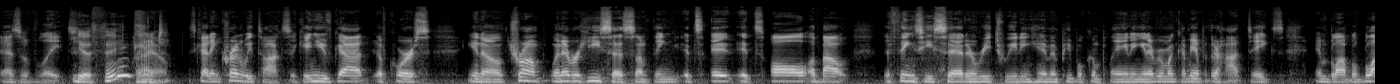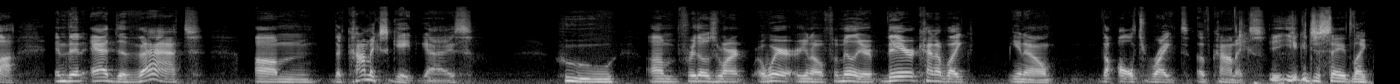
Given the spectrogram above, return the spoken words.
as of late. You think? You know, it's got incredibly toxic, and you've got, of course, you know, Trump. Whenever he says something, it's it, it's all about the things he said and retweeting him, and people complaining, and everyone coming up with their hot takes and blah blah blah. And then add to that um, the Comicsgate guys, who, um, for those who aren't aware, you know, familiar, they're kind of like, you know, the alt right of comics. You could just say like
